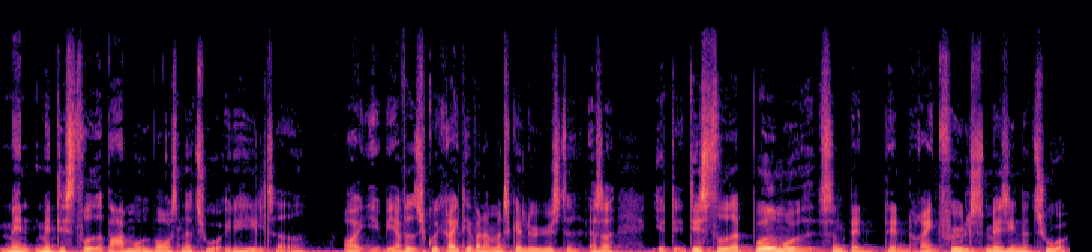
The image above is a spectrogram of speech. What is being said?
Men, men det strider bare mod vores natur i det hele taget. Og jeg ved sgu ikke rigtigt, hvordan man skal løse det. Altså, det, det strider både mod sådan den, den rent følelsesmæssige natur,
